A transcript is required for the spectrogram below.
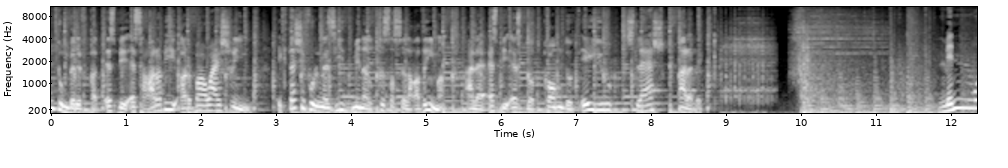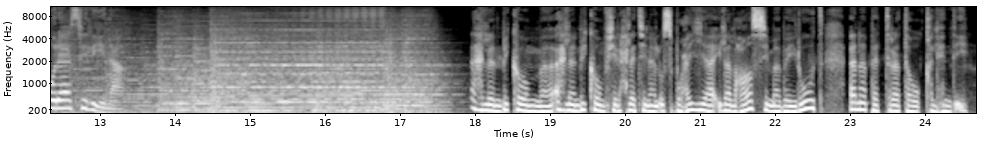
أنتم برفقة إس بي إس عربي 24 اكتشفوا المزيد من القصص العظيمة على sbs.com.au arabic. من مراسلينا أهلا بكم أهلا بكم في رحلتنا الأسبوعية إلى العاصمة بيروت. أنا بترا توق الهندي.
